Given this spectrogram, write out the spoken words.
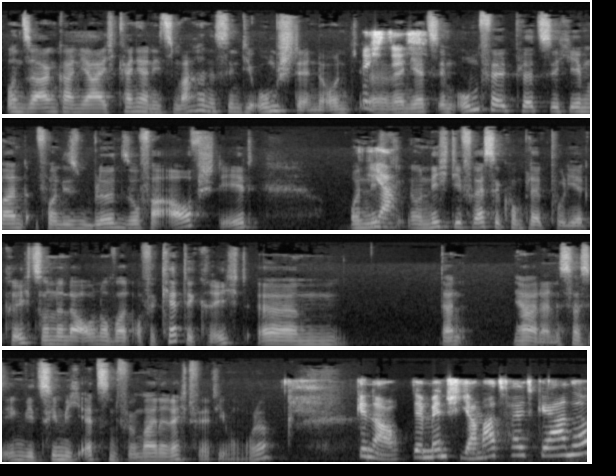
und sagen kann, ja, ich kann ja nichts machen, es sind die Umstände. Und äh, wenn jetzt im Umfeld plötzlich jemand von diesem blöden Sofa aufsteht und nicht, ja. und nicht die Fresse komplett poliert kriegt, sondern da auch noch was auf die Kette kriegt, ähm, dann, ja, dann ist das irgendwie ziemlich ätzend für meine Rechtfertigung, oder? Genau, der Mensch jammert halt gerne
